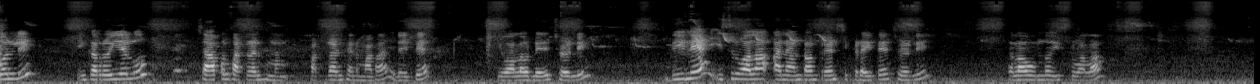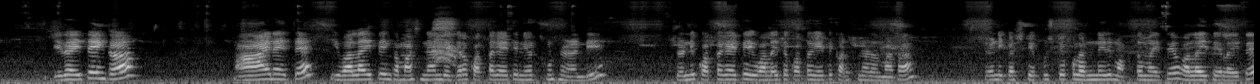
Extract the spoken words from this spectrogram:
ఓన్లీ ఇంకా రొయ్యలు చేపలు పట్టడానికి పట్టడానికి అనమాట ఇదైతే. ఈ వల ఉండేది చూడండి. దీనే ఇసురు వల అని అంటాం ఫ్రెండ్స్ ఇక్కడైతే చూడండి. ఎలా ఉందో ఇసురు వల ఇదైతే ఇంకా మా ఆయన అయితే ఇవాళ అయితే ఇంకా మా చిన్న దగ్గర కొత్తగా అయితే నేర్చుకుంటున్నాడండి. చూడండి కొత్తగా అయితే ఇవాళ అయితే కొత్తగా అయితే కడుతున్నాడు అనమాట చూడండి ఇక్కడ స్టెప్ స్టెప్పులు అనేది మొత్తం అయితే వాళ్ళ అయితే ఇలా అయితే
